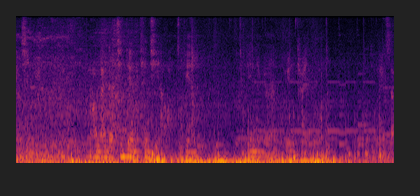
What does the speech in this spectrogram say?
流星，后难得今天天气好，昨天昨天那个云太多了，我就没上。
